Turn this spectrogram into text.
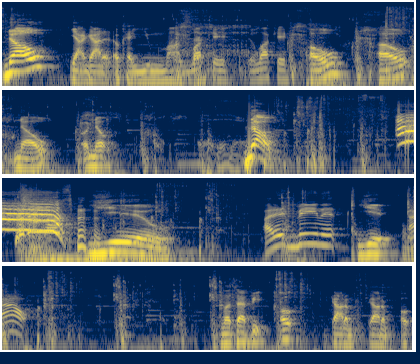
No. Yeah, I got it. Okay, you monster. Lucky. You're lucky. Oh. Oh. No. Oh no. No. Ah! you. I didn't mean it. You. Ow. Let that be. Oh, got him. Got him. Oh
